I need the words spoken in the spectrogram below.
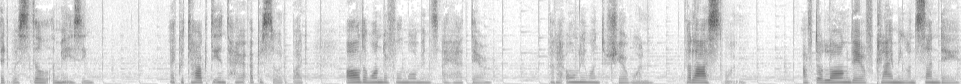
it was still amazing. I could talk the entire episode about all the wonderful moments I had there, but I only want to share one, the last one. After a long day of climbing on Sunday,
